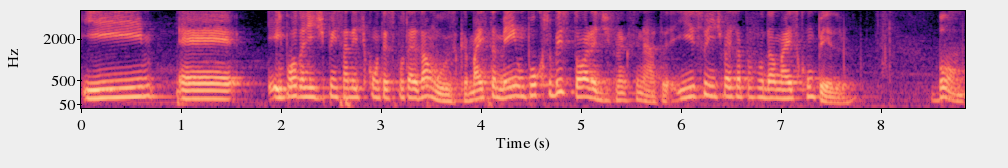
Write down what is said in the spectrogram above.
E é, é importante a gente pensar nesse contexto por trás da música, mas também um pouco sobre a história de Frank Sinatra. E isso a gente vai se aprofundar mais com o Pedro. Bom,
